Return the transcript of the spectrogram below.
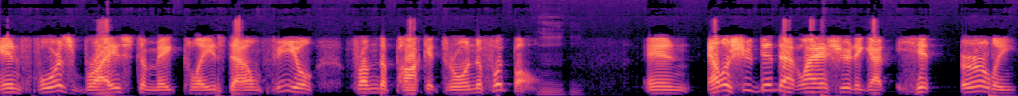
and force Bryce to make plays downfield from the pocket throwing the football. Mm-hmm. And LSU did that last year. They got hit early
